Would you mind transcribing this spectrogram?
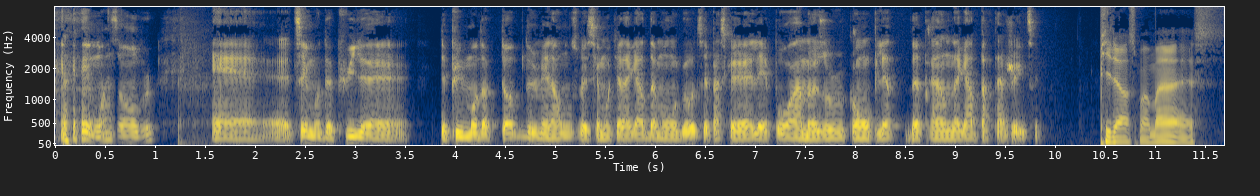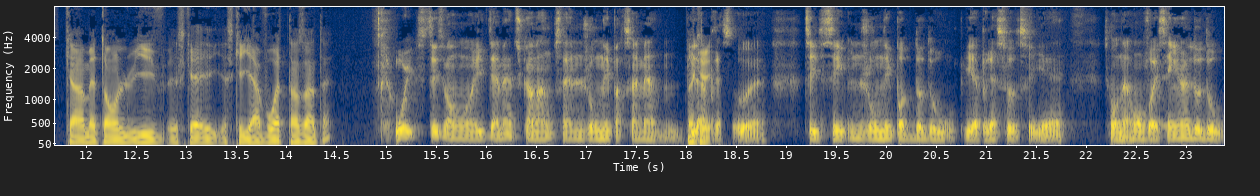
moi, si on veut. Euh, tu sais, moi, depuis le depuis le mois d'octobre 2011, ben, c'est moi qui ai la garde de mon gars, tu sais, parce qu'elle est pas en mesure complète de prendre la garde partagée, tu sais. Puis là, en ce moment, est-ce- quand, mettons, lui, est-ce qu'il y a voix de temps en temps? Oui, tu sais, on- évidemment, tu commences à une journée par semaine. Puis après ça, euh, c'est une journée pas de dodo. Puis après ça, c'est euh, on, a- on va essayer un dodo.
